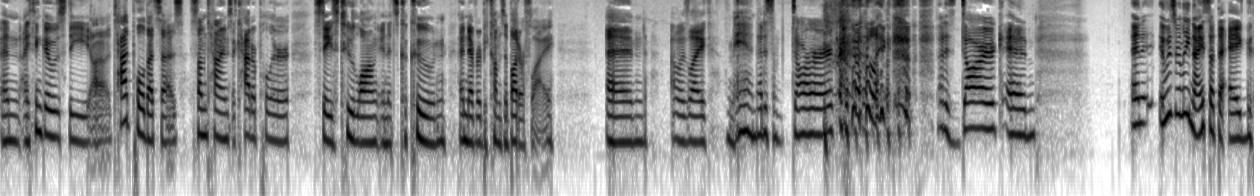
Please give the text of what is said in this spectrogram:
And I think it was the uh, tadpole that says sometimes a caterpillar stays too long in its cocoon and never becomes a butterfly and I was like, man, that is some dark, like that is dark, and and it, it was really nice that the egg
